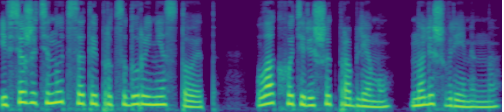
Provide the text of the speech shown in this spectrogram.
И все же тянуть с этой процедурой не стоит. Лак хоть и решит проблему, но лишь временно.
